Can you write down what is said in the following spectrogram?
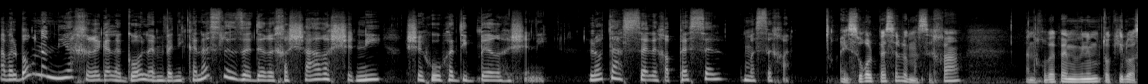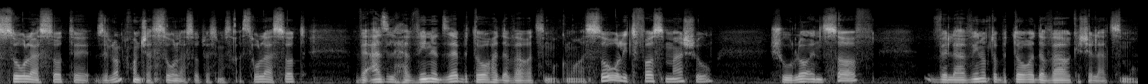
אבל בואו נניח רגע לגולם וניכנס לזה דרך השער השני, שהוא הדיבר השני. לא תעשה לך פסל ומסכה. האיסור על פסל ומסכה, אנחנו הרבה פעמים מבינים אותו כאילו אסור לעשות, אה, זה לא נכון שאסור לעשות פסל ומסכה, אסור לעשות ואז להבין את זה בתור הדבר עצמו. כלומר, אסור לתפוס משהו שהוא לא אינסוף ולהבין אותו בתור הדבר כשלעצמו.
